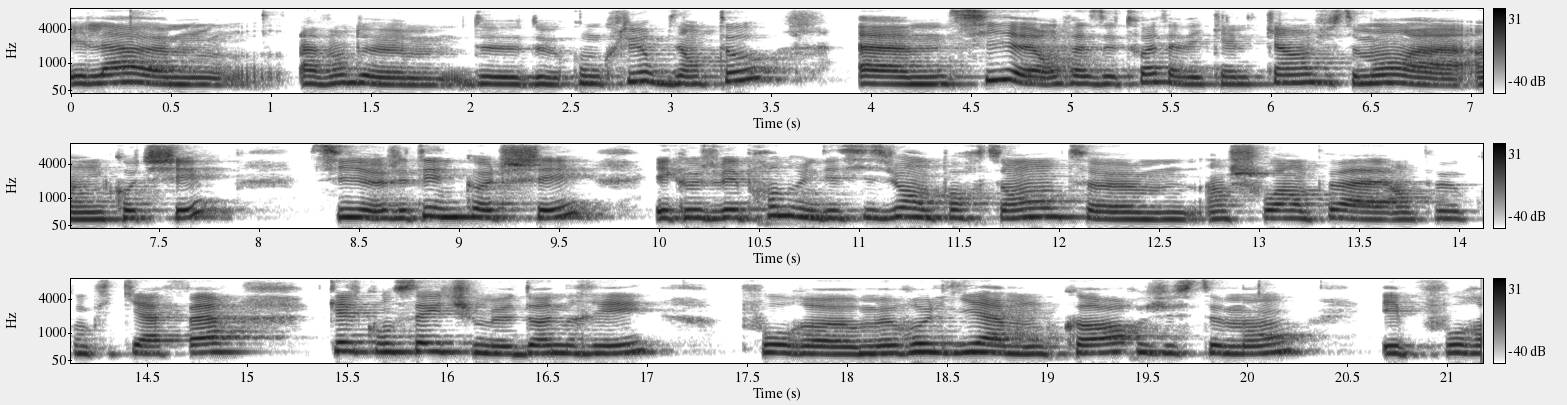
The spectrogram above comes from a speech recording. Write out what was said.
Et là, euh, avant de, de, de, conclure bientôt, euh, si euh, en face de toi, tu avais quelqu'un justement un coaché, si euh, j'étais une coachée et que je vais prendre une décision importante, un choix un peu, un peu compliqué à faire, quel conseil tu me donnerais pour me relier à mon corps justement et pour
